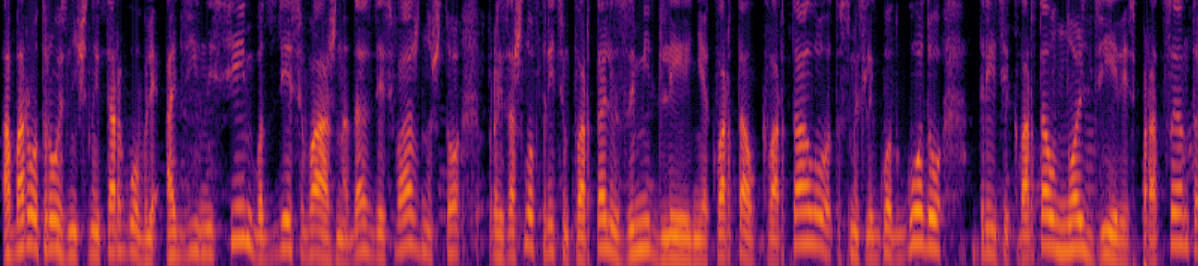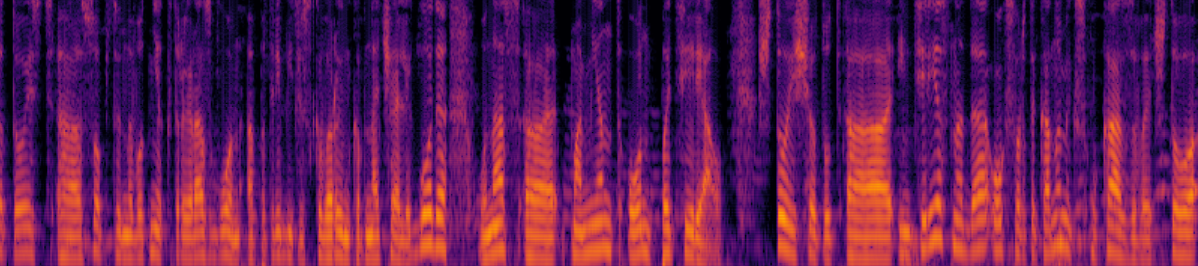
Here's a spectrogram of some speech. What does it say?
оборот розничной торговли 1,7%. Вот здесь важно, да, здесь важно, что произошло в третьем квартале замедление. Квартал к кварталу кварталу, в смысле год году, третий квартал 0,9%, то есть, а, собственно, вот некоторый разгон потребительского рынка в начале года у нас а, момент он потерял. Что еще тут а, интересно, да, Oxford Economics указывает, что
